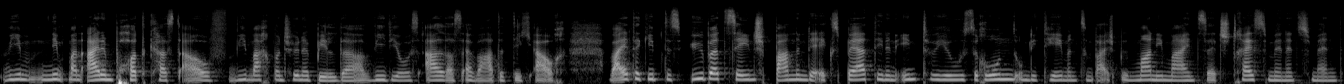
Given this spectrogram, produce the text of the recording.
wie nimmt man einen Podcast auf, wie macht man schöne Bilder, Videos, all das erwartet dich auch. Weiter gibt es über zehn spannende Expertinnen-Interviews rund um die Themen zum Beispiel Money Mindset, Stressmanagement,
